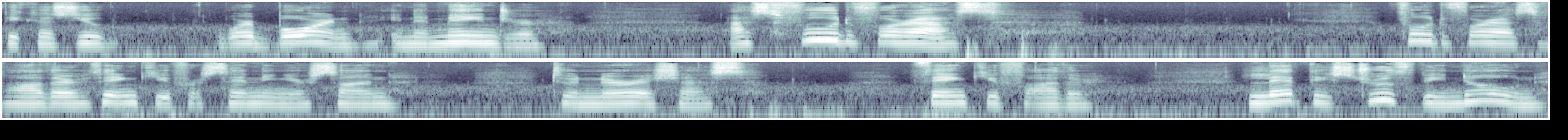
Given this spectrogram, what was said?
because you were born in a manger as food for us. Food for us, Father. Thank you for sending your Son to nourish us Thank you, Father. Let this truth be known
